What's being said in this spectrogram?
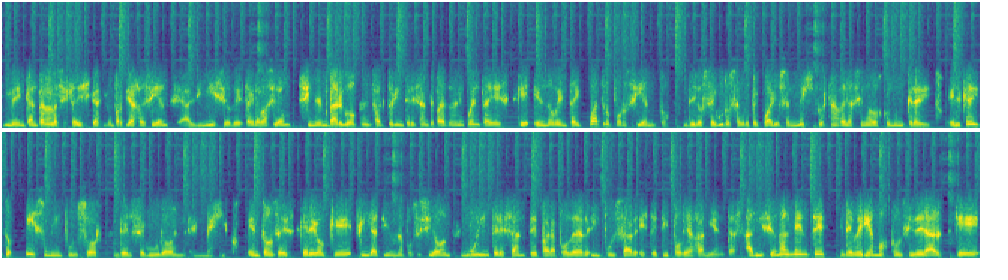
Me encantaron las estadísticas que compartías recién al inicio de esta grabación. Sin embargo, un factor interesante para tener en cuenta es que el 94% de los seguros agropecuarios en México están relacionados con un crédito. El crédito es un impulsor del seguro en, México. Entonces, creo que FIRA tiene una posición muy interesante para poder impulsar este tipo de herramientas. Adicionalmente, deberíamos considerar que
